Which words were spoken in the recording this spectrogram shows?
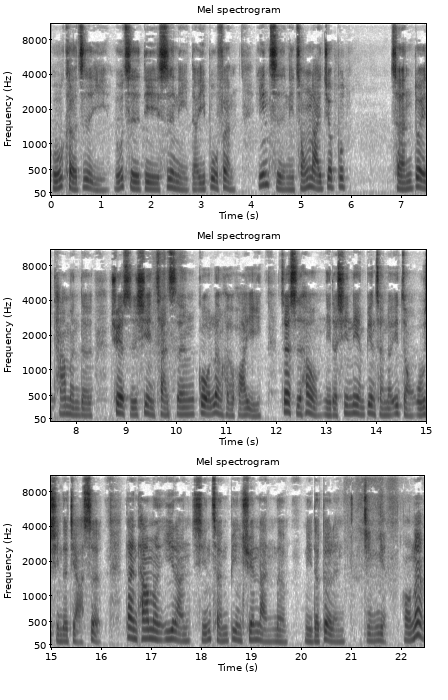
无可置疑，如此的是你的一部分，因此你从来就不曾对他们的确实性产生过任何怀疑。这时候，你的信念变成了一种无形的假设，但它们依然形成并渲染了你的个人经验。哦，那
